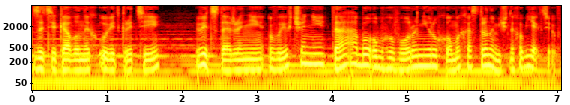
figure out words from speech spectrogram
зацікавлених у відкритті, відстеженні, вивченні та або обговоренні рухомих астрономічних об'єктів.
